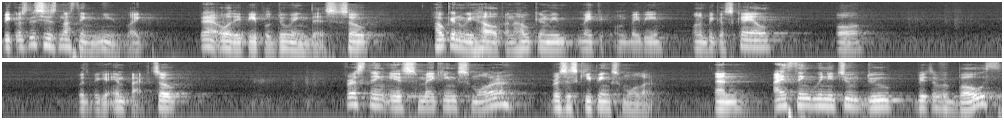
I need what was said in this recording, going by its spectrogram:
because this is nothing new, like there are already people doing this. So, how can we help, and how can we make it on maybe on a bigger scale, or with bigger impact? So, first thing is making smaller versus keeping smaller, and I think we need to do a bit of both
